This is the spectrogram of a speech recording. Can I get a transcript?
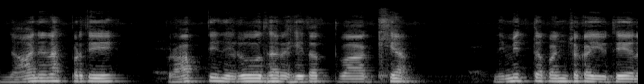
ಜ್ಞಾನಿನಃ ಪ್ರತಿ ಪ್ರಾಪ್ತಿ ನಿರೋಧರಹಿತತ್ವಾಖ್ಯ ನಿಮಿತ್ತ ಪಂಚಕಯುತೇನ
